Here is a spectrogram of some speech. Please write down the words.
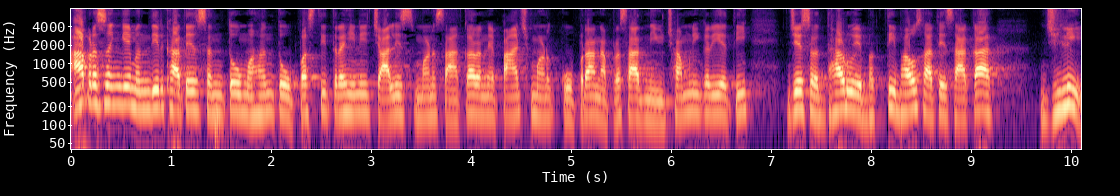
આ પ્રસંગે મંદિર ખાતે સંતો, મહંતો ઉપસ્થિત રહીને ચાલીસ મણ સાકર અને પાંચ મણ કોપરાના પ્રસાદની ઉછામણી કરી હતી, જે શ્રદ્ધાળુએ ભક્તિભાવ સાથે સાકાર, ઝીલી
